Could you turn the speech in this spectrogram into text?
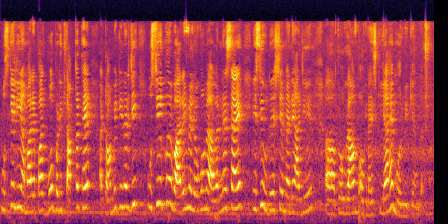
उसके लिए हमारे पास बहुत बड़ी ताकत है अटोमिक एनर्जी उसी के बारे में लोगों में अवेयरनेस आए। इसी उद्देश्य से मैंने आज ये प्रोग्राम ऑर्गेनाइज़ किया है मोरवी के अंदर।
